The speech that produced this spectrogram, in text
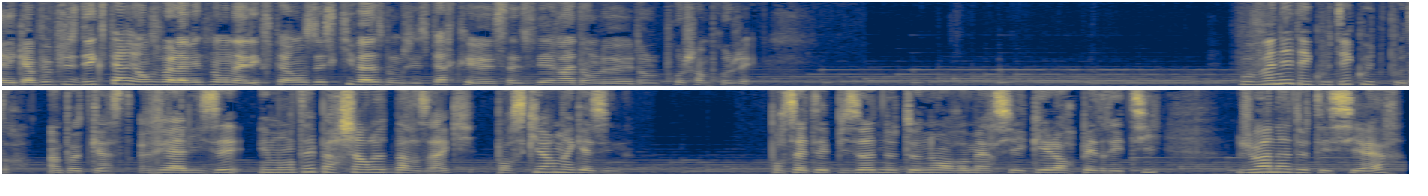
avec un peu plus d'expérience. Voilà, maintenant on a l'expérience de Skivas, donc j'espère que ça se verra dans le, dans le prochain projet. Vous venez d'écouter Coup de poudre, un podcast réalisé et monté par Charlotte Barzac pour Skier Magazine. Pour cet épisode, nous tenons à remercier Gaylor Pedretti, Johanna de Tessière,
